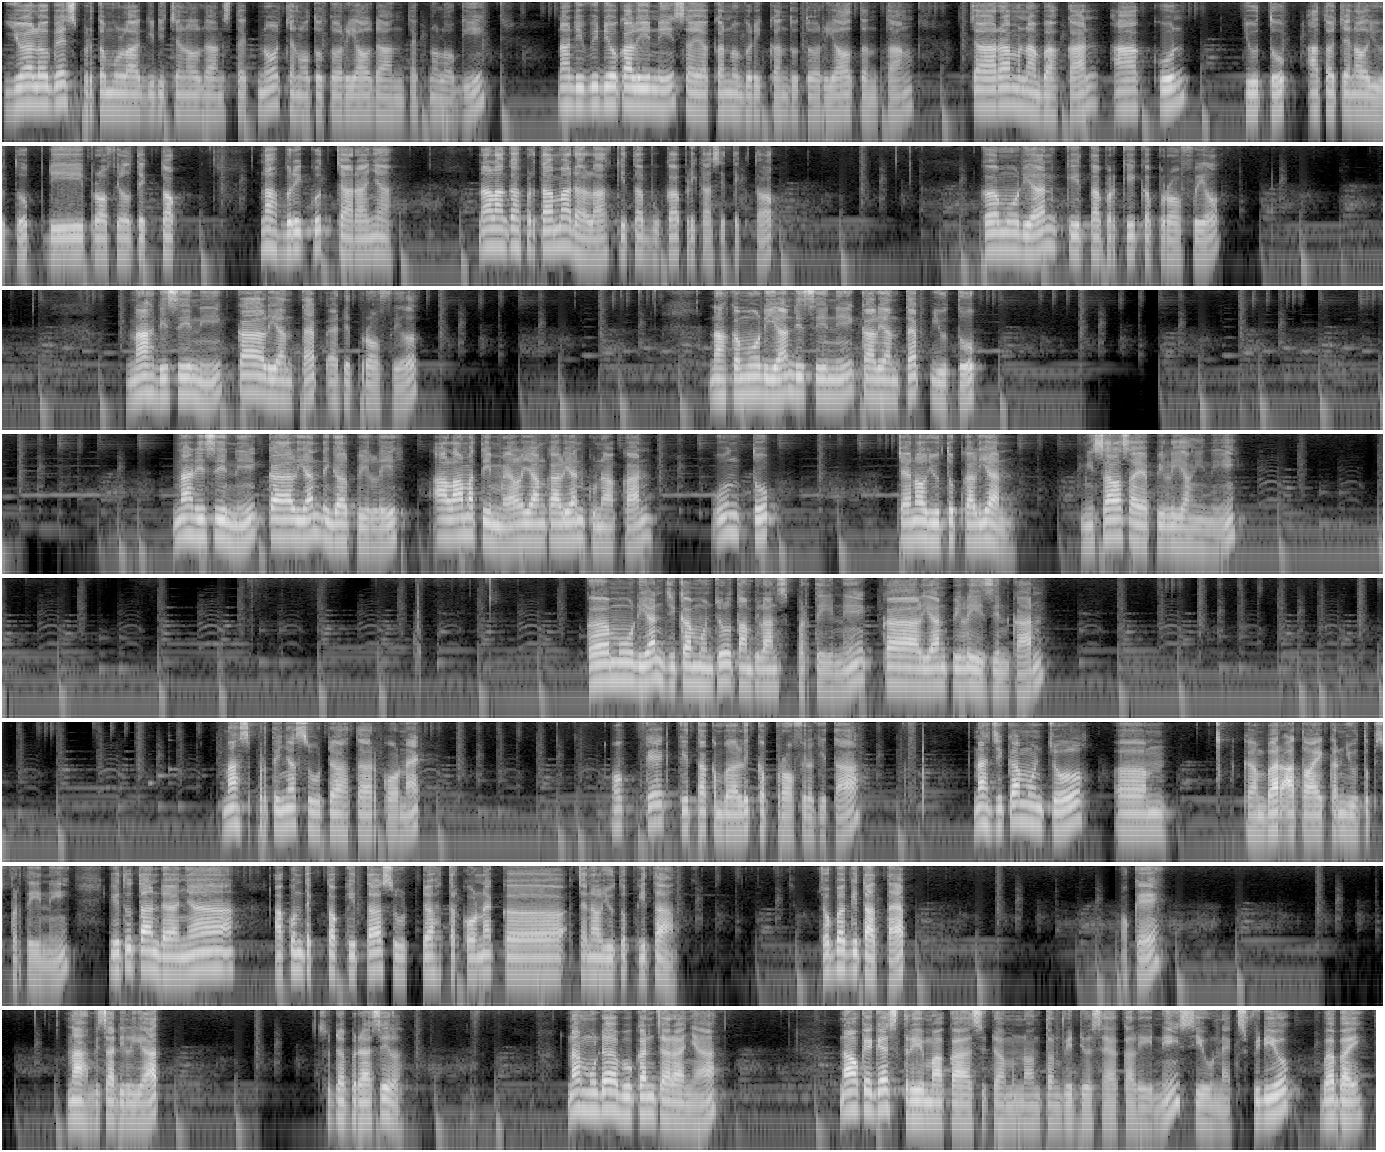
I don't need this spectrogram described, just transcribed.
Yo halo guys, bertemu lagi di channel Dance Techno, channel tutorial dan teknologi. Nah di video kali ini saya akan memberikan tutorial tentang cara menambahkan akun YouTube atau channel YouTube di profil TikTok. Nah berikut caranya. Nah langkah pertama adalah kita buka aplikasi TikTok. Kemudian kita pergi ke profil. Nah, di sini kalian tap edit profil. Nah, kemudian di sini kalian tap YouTube. Nah, di sini kalian tinggal pilih alamat email yang kalian gunakan untuk channel YouTube kalian. Misal saya pilih yang ini. Kemudian jika muncul tampilan seperti ini, kalian pilih izinkan. Nah, sepertinya sudah terkonek. Oke, kita kembali ke profil kita. Nah, jika muncul um, gambar atau icon YouTube seperti ini, itu tandanya akun TikTok kita sudah terkonek ke channel YouTube kita. Coba kita tap. Oke. Nah, bisa dilihat sudah berhasil. Nah, mudah bukan caranya? Nah, oke guys, terima kasih sudah menonton video saya kali ini. See you next video. Bye bye.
